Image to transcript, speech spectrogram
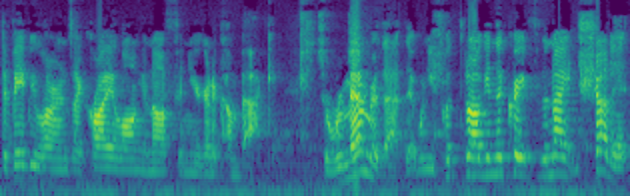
the baby learns I cry long enough and you're going to come back. So remember that that when you put the dog in the crate for the night and shut it,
